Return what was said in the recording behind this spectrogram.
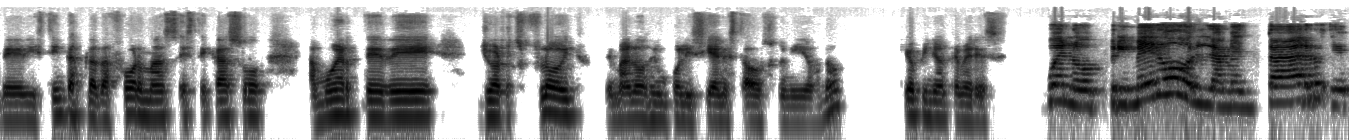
de, distintas plataformas, este caso, la muerte de George Floyd de manos de un policía en Estados Unidos, ¿no? ¿Qué opinión te merece? Bueno, primero lamentar eh,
